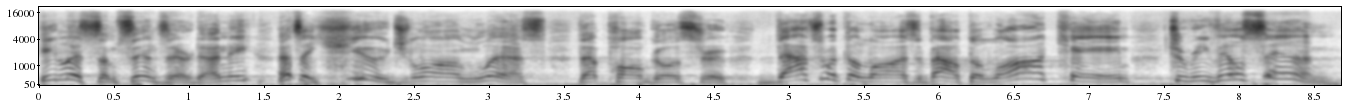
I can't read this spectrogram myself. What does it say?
he lists some sins there, doesn't he? That's a huge, long list that Paul goes through. That's what the law is about. The law came to reveal sin.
